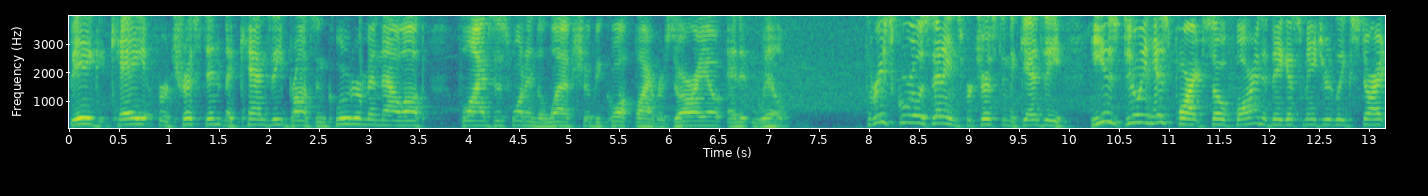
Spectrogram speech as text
Big K for Triston McKenzie. Bronson Kluterman now up. Flies this one into left. Should be caught by Rosario, and it will. Three scoreless innings for Triston McKenzie. He is doing his part so far in the biggest major league start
